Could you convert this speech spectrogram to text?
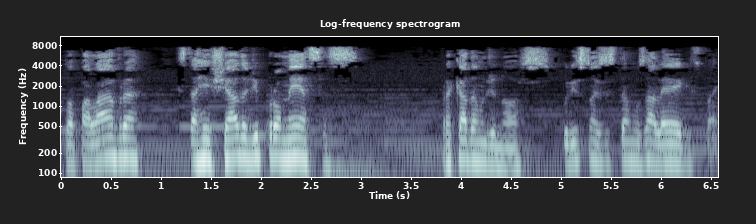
A tua palavra está recheada de promessas para cada um de nós. Por isso nós estamos alegres, Pai.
